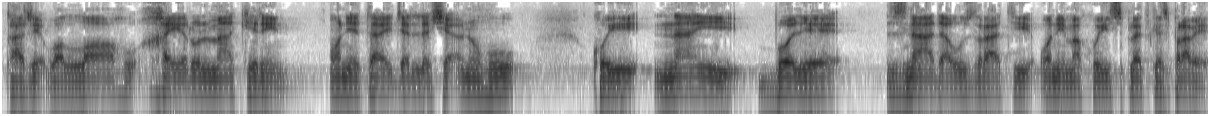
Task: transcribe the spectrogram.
kaže Wallahu khairul makirin on je taj Jalla še'nuhu koji najbolje zna da uzvrati onima koji spletke sprave.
